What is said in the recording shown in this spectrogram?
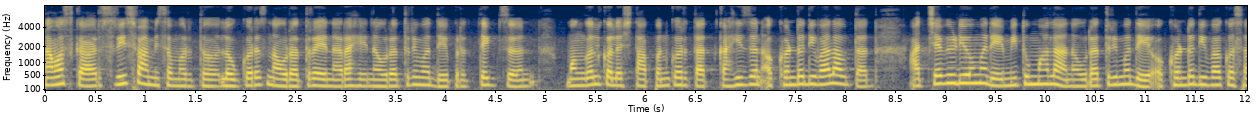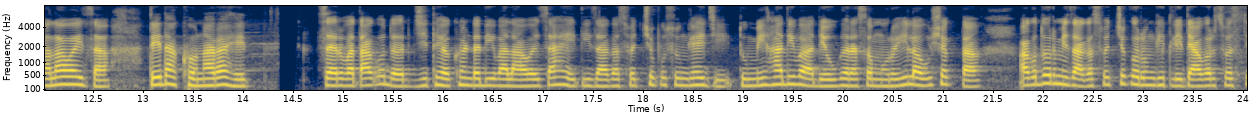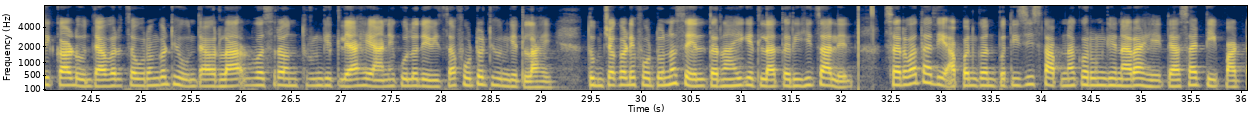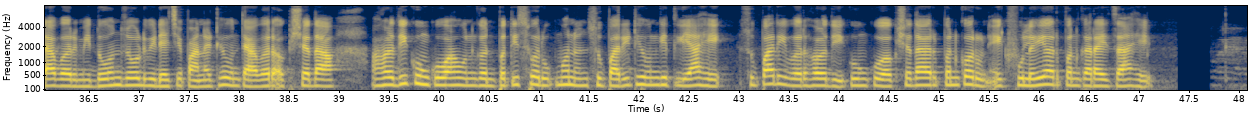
नमस्कार. श्री स्वामी समर्थ. लवकरच नवरात्र येणार आहे. नवरात्रीमध्ये प्रत्येकजण मंगल कलश स्थापन करतात. काही जण अखंड दिवा लावतात. आजच्या व्हिडिओमध्ये मी तुम्हाला नवरात्रीमध्ये अखंड दिवा कसा लावायचा ते दाखवणार आहेत सर्वात अगोदर जिथे अखंड दिवा लावायचा आहे ती जागा स्वच्छ पुसून घ्यायची. तुम्ही हा दिवा देवघरासमोरही लावू शकता. अगोदर मी जागा स्वच्छ करून घेतली त्यावर स्वस्तिक काढून त्यावर चौरंग ठेवून त्यावर लाल वस्त्र अंथरून घेतले आहे आणि कुलदेवीचा फोटो ठेवून घेतला आहे. तुमच्याकडे फोटो नसेल तर नाही घेतला तरीही चालेल. सर्वात आधी आपण गणपतीची स्थापना करून घेणार आहे. त्यासाठी पाटावर मी दोन जोड विड्याची पानं ठेवून त्यावर अक्षदा हळदी कुंकू वाहून गणपती स्वरूप म्हणून सुपारी ठेवून घेतली आहे. सुपारीवर हळदी कुंकू अक्षदा अर्पण करून एक फुलही अर्पण करायचं आहे.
